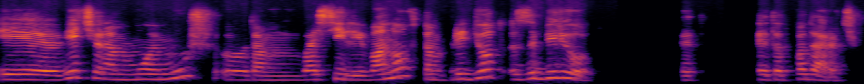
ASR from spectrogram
и вечером мой муж, э, там Василий Иванов, там придет, заберет этот, этот подарочек.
